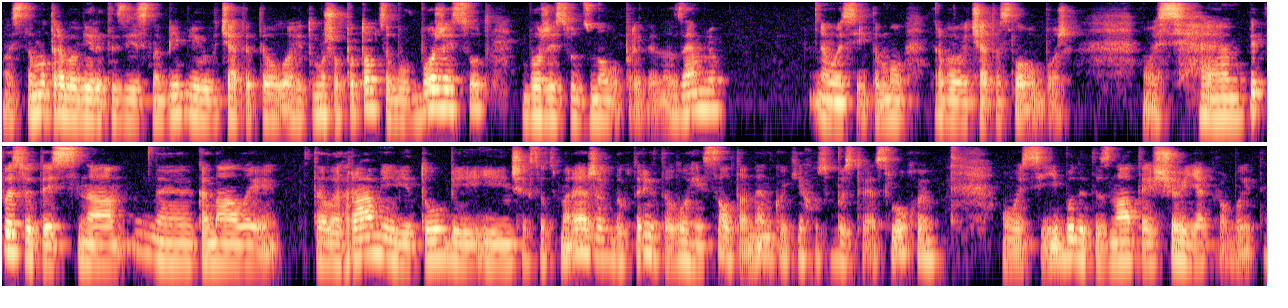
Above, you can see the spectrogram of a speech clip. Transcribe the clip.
Ось тому треба вірити, звісно, Біблію, вивчати теологію, тому що потоп це був Божий суд, Божий суд знову прийде на землю. Ось і тому треба вивчати Слово Боже. Ось е, підписуйтесь на е, канали Телеграмі, Ютубі і інших соцмережах докторів теології Салтаненко, яких особисто я слухаю. Ось, і будете знати, що і як робити.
